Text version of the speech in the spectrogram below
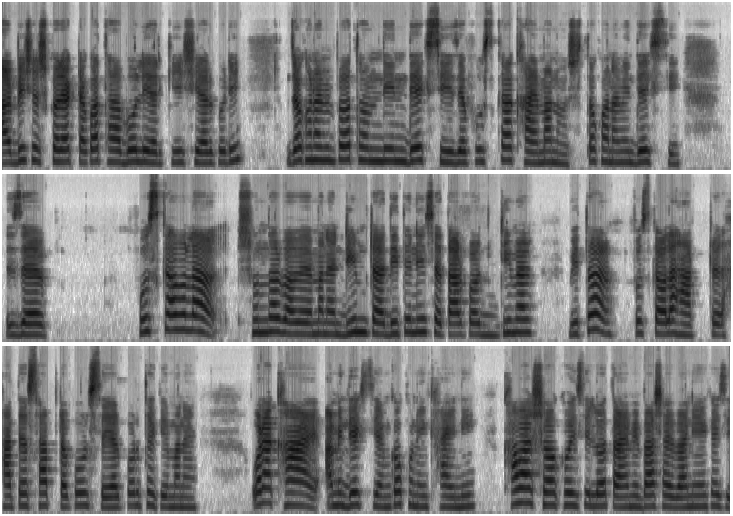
আর বিশেষ করে একটা কথা বলি আর কি শেয়ার করি। যখন আমি প্রথম দিন দেখছি যে ফুচকা খায় মানুষ, তখন আমি দেখছি যে ফুচকাওয়ালা সুন্দরভাবে মানে ডিমটা দিতে নিছে, তারপর ডিমের ভিতর ফুচকাওয়ালা হাত হাতের ছাপটা পড়ছে। এরপর থেকে মানে ওরা খায়। আমি দেখছি, আমি কখনোই খাইনি। খাওয়ার শখ হয়েছিল, তাই আমি বাসায় বানিয়ে খাইছি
